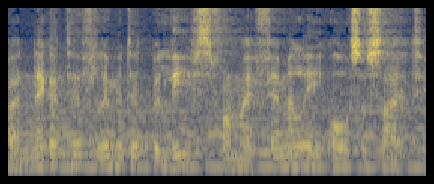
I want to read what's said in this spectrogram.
by negative limited beliefs from my family or society.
